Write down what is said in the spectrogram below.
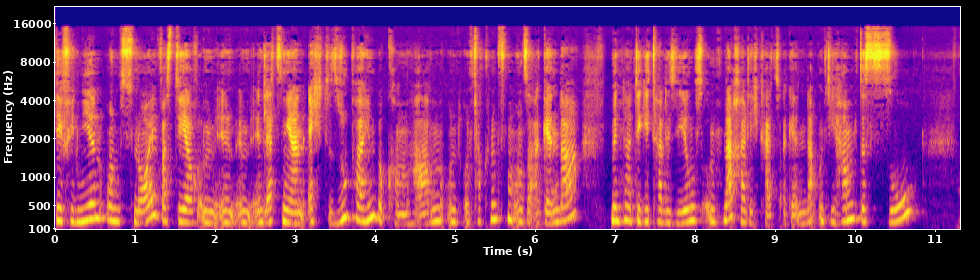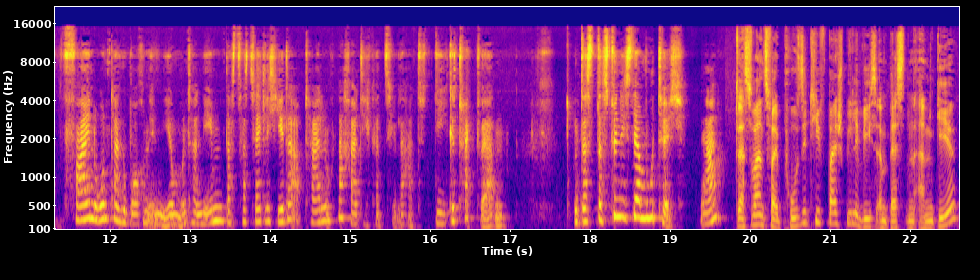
definieren uns neu, was die auch im, im, im, in den letzten Jahren echt super hinbekommen haben und, und verknüpfen unsere Agenda mit einer Digitalisierungs- und Nachhaltigkeitsagenda. Und die haben das so fein runtergebrochen in ihrem Unternehmen, dass tatsächlich jede Abteilung Nachhaltigkeitsziele hat, die getrackt werden. Und das, das finde ich sehr mutig. Ja? Das waren zwei Positivbeispiele, wie ich es am besten angehe.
